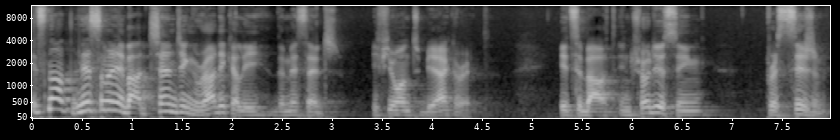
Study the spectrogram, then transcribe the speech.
It's not necessarily about changing radically the message if you want to be accurate. It's about introducing precision.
